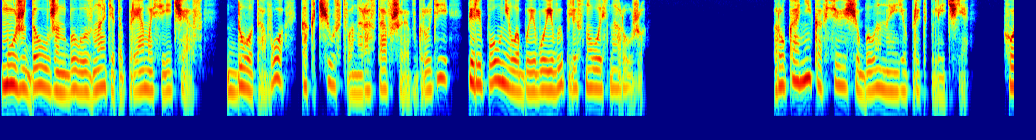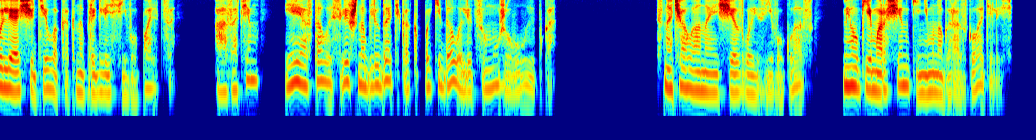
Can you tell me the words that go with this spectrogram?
Муж должен был узнать это прямо сейчас, до того, как чувство, нараставшее в груди, переполнило бы его и выплеснулось наружу. Рука Ника все еще была на ее предплечье. Холли ощутила, как напряглись его пальцы. А затем ей осталось лишь наблюдать, как покидала лицо мужа улыбка. Сначала она исчезла из его глаз, Мелкие морщинки немного разгладились,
